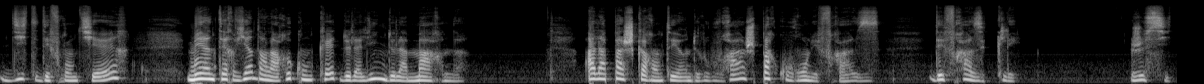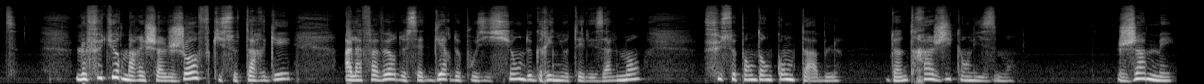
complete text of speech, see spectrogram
dite des frontières, mais intervient dans la reconquête de la ligne de la Marne. À la page 41 de l'ouvrage, parcourons les phrases des phrases clés. Je cite Le futur maréchal Joffre, qui se targuait, à la faveur de cette guerre de position, de grignoter les Allemands, fut cependant comptable d'un tragique enlisement. Jamais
